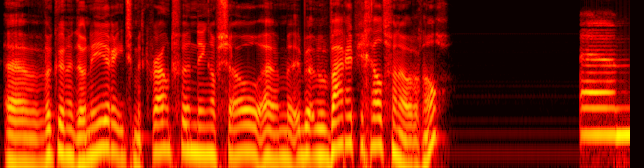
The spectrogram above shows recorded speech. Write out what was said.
Eh, we kunnen doneren, iets met crowdfunding of zo. Ehm, waar heb je geld voor nodig nog? Ehm,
